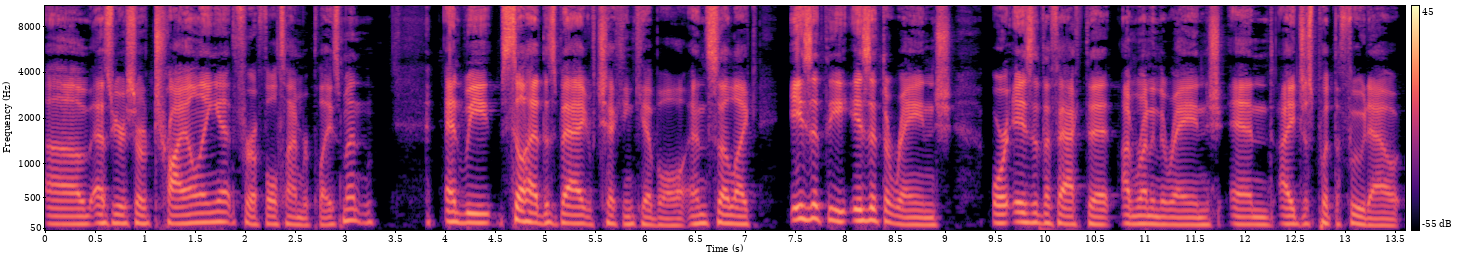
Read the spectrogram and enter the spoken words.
Um, as we were sort of trialing it for a full time replacement. And we still had this bag of chicken kibble. And so like, is it the is it the range or is it the fact that I'm running the range and I just put the food out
